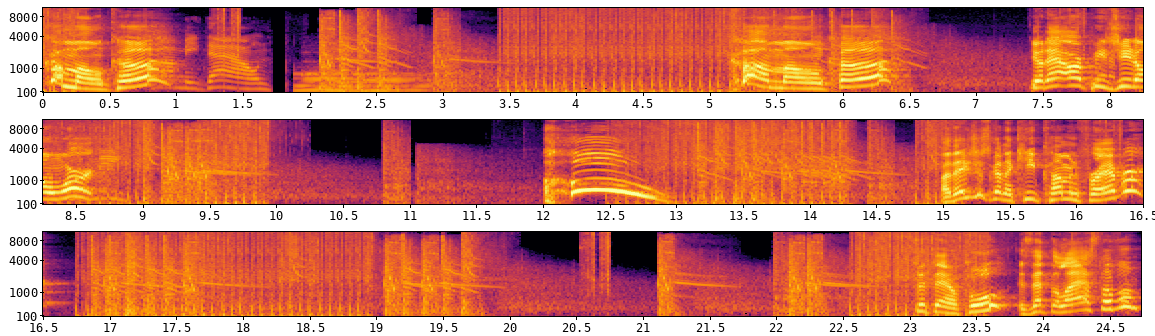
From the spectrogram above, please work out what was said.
Come on, cuz. Come on, cuz. Yo, that RPG don't work. Ooh. Are they just gonna keep coming forever? Sit down, fool. Is that the last of them?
